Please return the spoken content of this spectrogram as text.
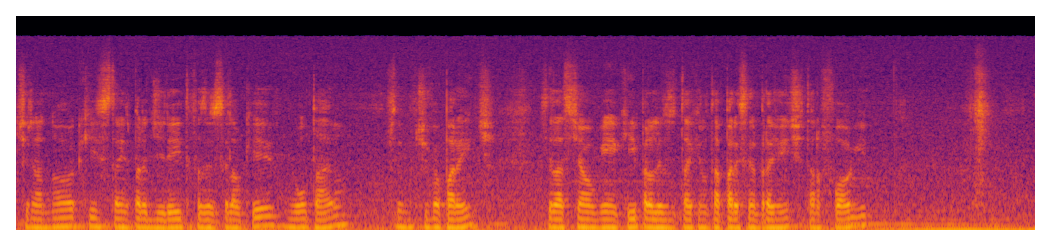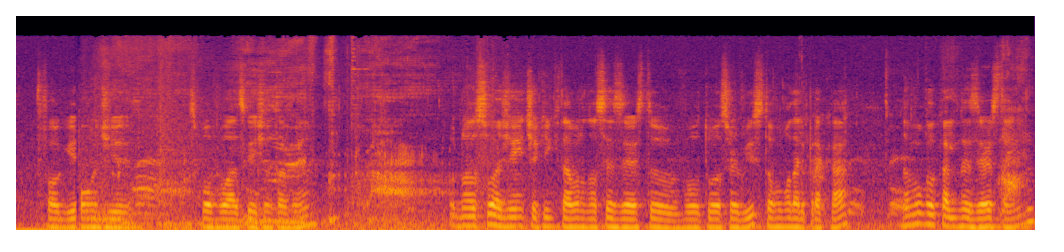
Tiranok está indo para a direita fazer sei lá o que. Voltaram sem motivo aparente. Sei lá se tinha alguém aqui para lutar que não está aparecendo pra gente, está no fog. Fog onde os povoados que a gente não está vendo. O nosso agente aqui que estava no nosso exército voltou ao serviço, então vou mandar ele pra cá. Não vou colocar ele no exército ainda.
